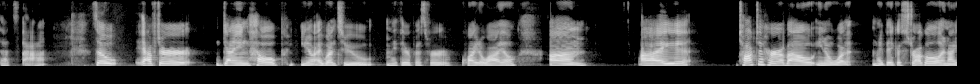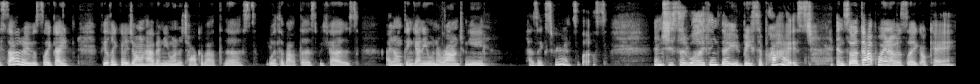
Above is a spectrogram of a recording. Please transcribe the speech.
that's that. So after getting help, you know, I went to my therapist for quite a while. Um, I talked to her about, you know, what my biggest struggle, and I said, I was like, I feel like I don't have anyone to talk about this with about this because I don't think anyone around me has experienced this. And she said, Well, I think that you'd be surprised. And so at that point, I was like, Okay,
